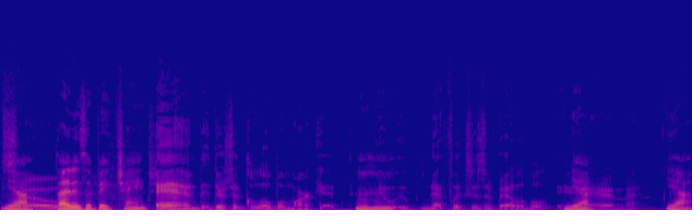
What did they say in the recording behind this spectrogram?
Yeah. so, that is a big change. And there's a global market. It- Netflix is available in Mm-hmm. Yeah. Yeah.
